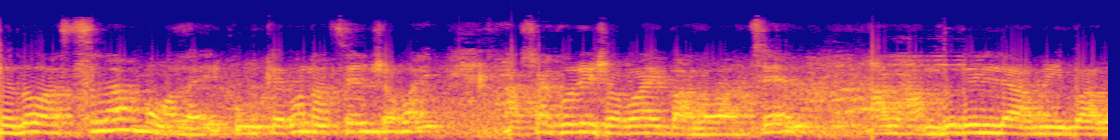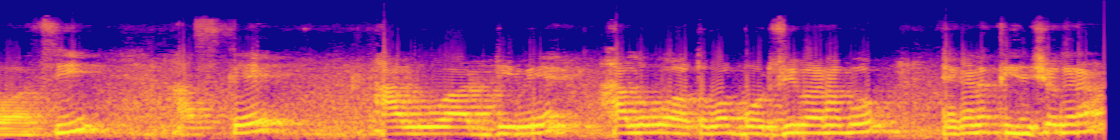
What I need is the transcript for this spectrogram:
হ্যালো আসসালামু আলাইকুম। কেমন আছেন সবাই? আশা করি সবাই ভালো আছেন। আলহামদুলিল্লাহ, আমি ভালো আছি। আজকে আলু আর ডিমে হালুয়া অথবা বরফি বানাবো। এখানে তিনশো গ্রাম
